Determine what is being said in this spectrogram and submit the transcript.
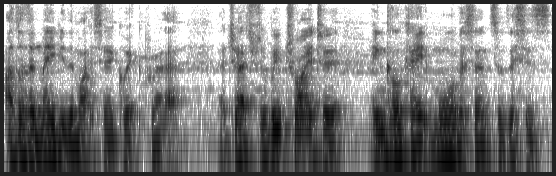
other than maybe they might say a quick prayer at church. So we've tried to inculcate more of a sense of this is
